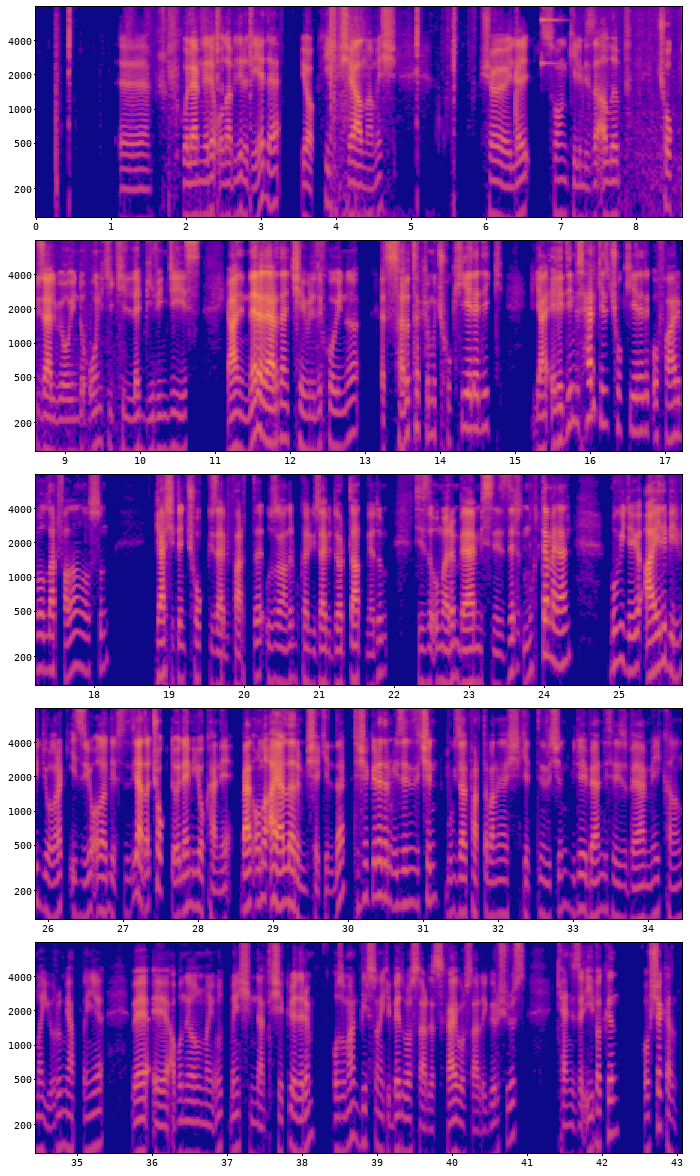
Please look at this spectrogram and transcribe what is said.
E, golemleri olabilir diye de Yok hiçbir şey almamış. Şöyle son killimizi alıp çok güzel bir oyunda 12 kill ile birinciyiz. Yani nerelerden çevirdik oyunu. Sarı takımı çok iyi eledik. Yani elediğimiz herkesi çok iyi eledik. O fireball'lar falan olsun. Gerçekten çok güzel bir parttı. Uzun zamandır bu kadar güzel bir dörtlü atmıyordum. Siz de umarım beğenmişsinizdir. Muhtemelen bu videoyu ayrı bir video olarak izliyor olabilirsiniz. Ya da çok da önemi yok hani. Ben onu ayarlarım bir şekilde. Teşekkür ederim izlediğiniz için. Bu güzel partta bana eşlik ettiğiniz için. Videoyu beğendiyseniz beğenmeyi, kanalıma yorum yapmayı ve e, abone olmayı unutmayın. Şimdiden teşekkür ederim. O zaman bir sonraki Bed Wars'larda, Sky Wars'larda görüşürüz. Kendinize iyi bakın. Hoşça kalın.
